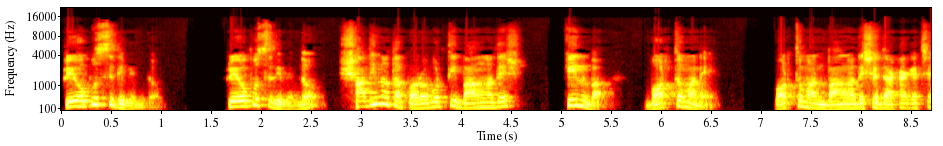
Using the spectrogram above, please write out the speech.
প্রিয় উপস্থিতিবৃন্দ প্রিয় উপস্থিতিবৃন্দ, স্বাধীনতা পরবর্তী বাংলাদেশ কিংবা বর্তমানে, বর্তমান বাংলাদেশে দেখা গেছে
